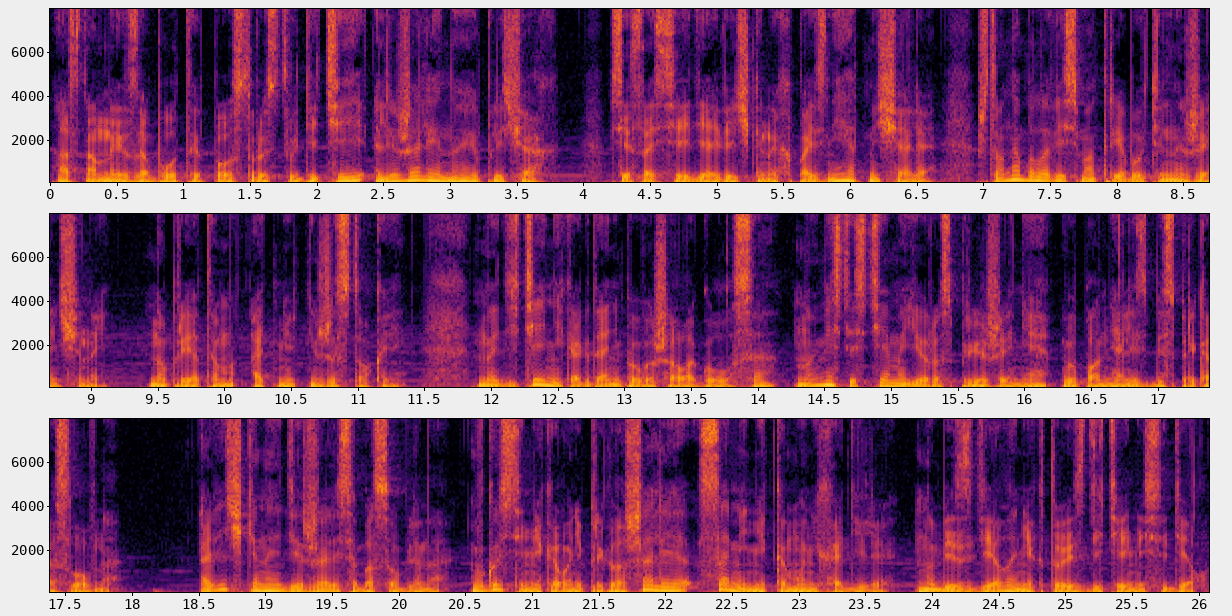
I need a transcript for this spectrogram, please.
Основные заботы по устройству детей лежали на ее плечах. Все соседи Овечкиных позднее отмечали, что она была весьма требовательной женщиной, но при этом отнюдь не жестокой – на детей никогда не повышала голоса, но вместе с тем ее распоряжения выполнялись беспрекословно. Овечкины держались обособленно. В гости никого не приглашали, сами никому не ходили. Но без дела никто из детей не сидел.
